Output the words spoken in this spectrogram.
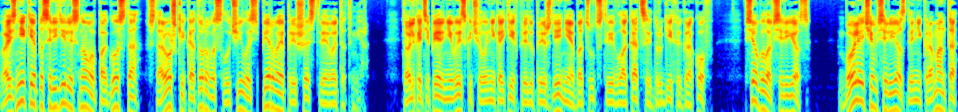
Возник я посреди лесного погоста, в сторожке которого случилось первое пришествие в этот мир. Только теперь не выскочило никаких предупреждений об отсутствии в локации других игроков. Все было всерьез. Более чем всерьез для некроманта,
